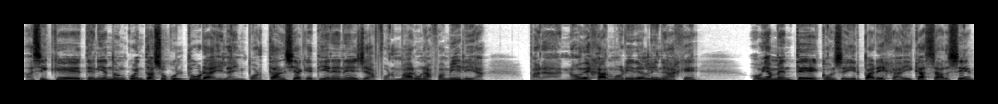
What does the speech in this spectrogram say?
Así que, teniendo en cuenta su cultura y la importancia que tiene en ella formar una familia para no dejar morir el linaje, Obviamente conseguir pareja y casarse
